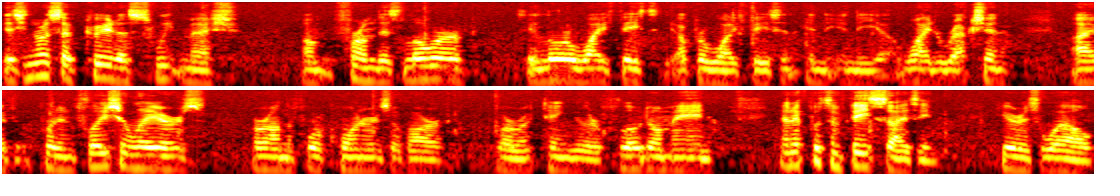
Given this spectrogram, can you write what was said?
is you notice I've created a sweep mesh um, from this lower, say lower Y face to the upper Y face in, in, in the uh, Y direction. I've put inflation layers around the four corners of our, our rectangular flow domain. And I put some face sizing here as well,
